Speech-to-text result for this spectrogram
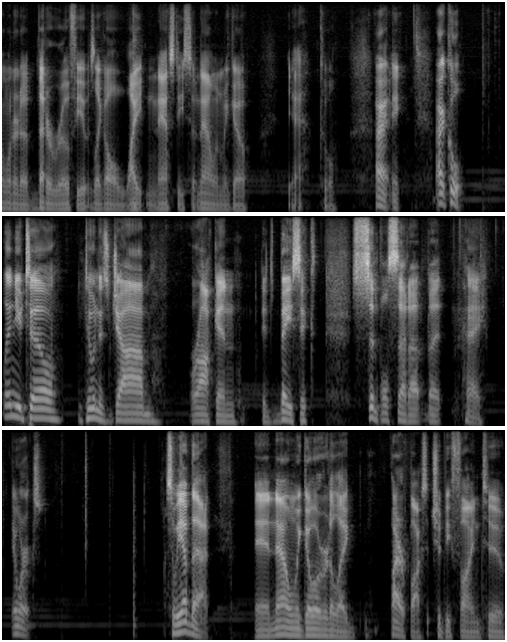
I wanted a better Rofi. It was like all white and nasty. So now when we go, yeah, cool. All right, all right, cool. Linutil doing his job, rocking. It's basic, simple setup, but hey, it works. So we have that. And now when we go over to like Firefox, it should be fine too.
